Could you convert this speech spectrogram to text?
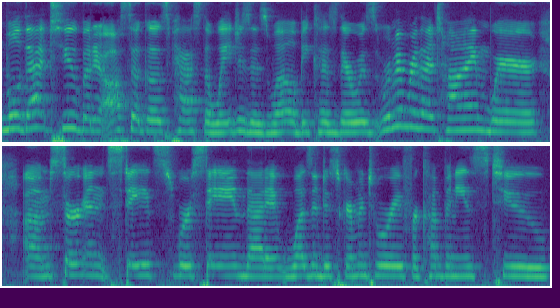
Well, that too, but it also goes past the wages as well because there was remember that time where um, certain states were saying that it wasn't discriminatory for companies to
